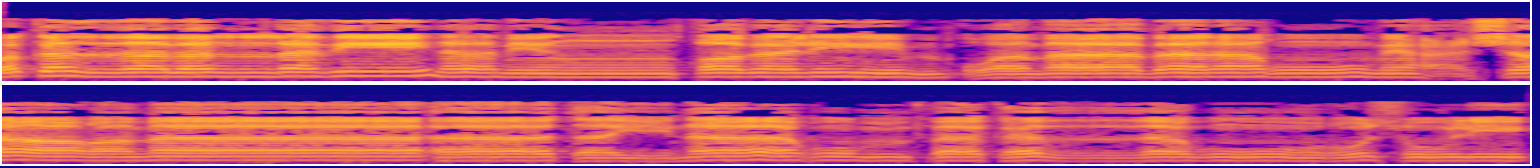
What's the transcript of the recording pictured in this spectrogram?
وكذب الذين من قبلهم وما بلغوا معشار ما آتيناهم فكذبوا رسلي.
